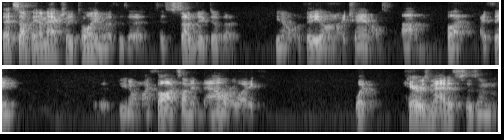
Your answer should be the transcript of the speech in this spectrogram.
that's something I'm actually toying with as a as a subject of a you know a video on my channel. Um, but I think you know my thoughts on it now are like what charismaticism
